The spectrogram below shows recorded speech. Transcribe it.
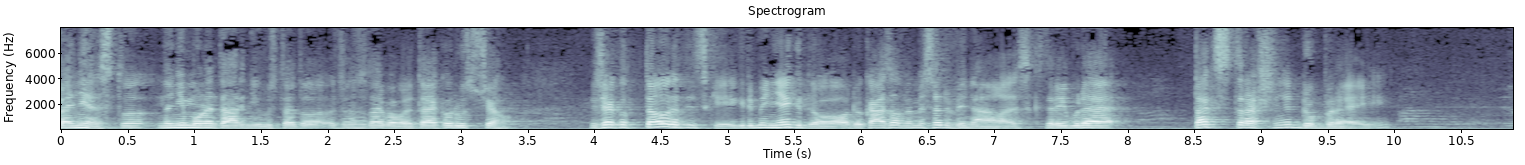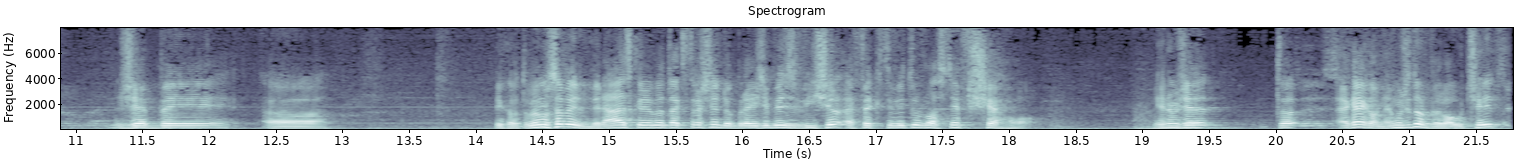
peněz, to není monetární růst, to je to, o čem jsme tady bavili, to je jako růst všeho. Takže jako teoreticky, kdyby někdo dokázal vymyslet vynález, který bude tak strašně dobrý, že by... Uh, jako, to by musel být vynález, který byl tak strašně dobrý, že by zvýšil efektivitu vlastně všeho. Jenomže to, jak jako, nemůžu to vyloučit.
